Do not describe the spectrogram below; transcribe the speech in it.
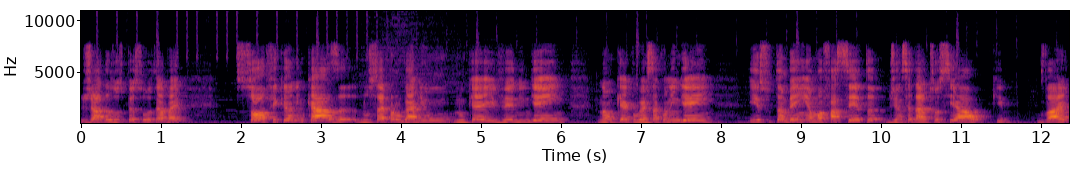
já das outras pessoas, ela vai só ficando em casa, não sai para lugar nenhum, não quer ir ver ninguém, não quer conversar com ninguém. Isso também é uma faceta de ansiedade social que vai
